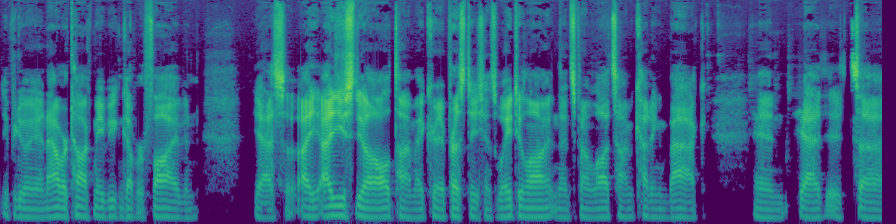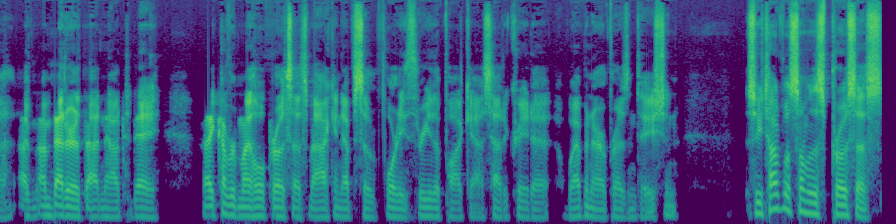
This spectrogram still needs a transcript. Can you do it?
If you're doing an hour talk, maybe you can cover five. And yeah, so I, I used to do that all the time. I create presentations way too long and then spend a lot of time cutting back. And yeah, it's uh, I'm, I'm better at that now today. I covered my whole process back in episode 43 of the podcast, how to create a, a webinar presentation. So you talked about some of this process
